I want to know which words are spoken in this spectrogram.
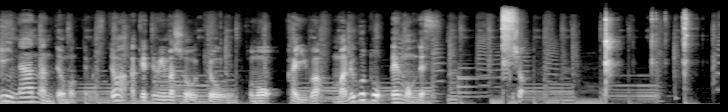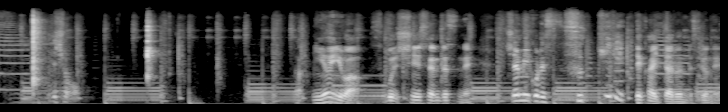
いいななんて思ってます。では開けてみましょう。今日この回は丸ごとレモンです。匂いはすごい新鮮ですね。ちなみにこれ、スッキリって書いてあるんですよね。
